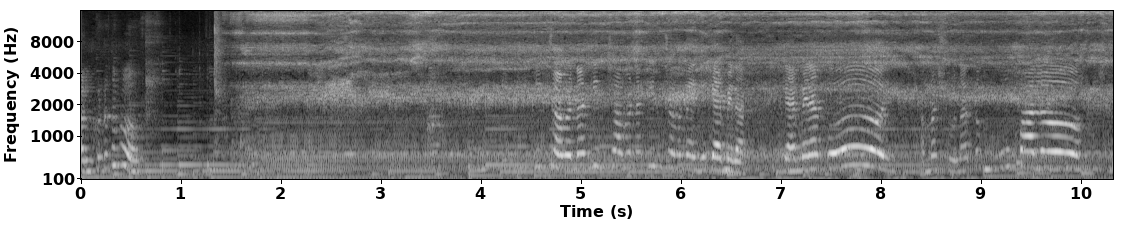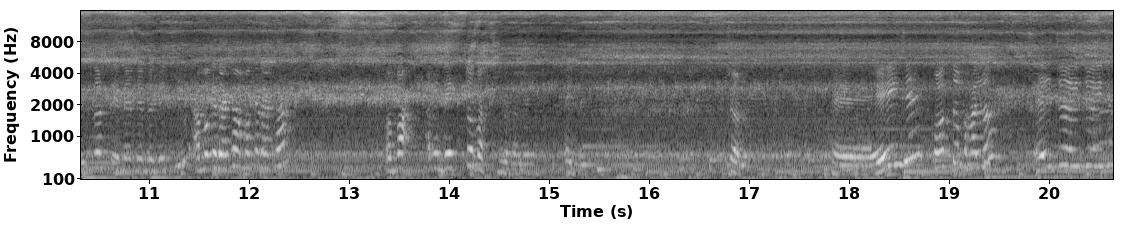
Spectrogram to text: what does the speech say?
অন করে দেবো? কিচ্ছু হবে না, কিচ্ছু হবে না, কিচ্ছু হবে না। এই যে ক্যামেরা ক্যামেরা কই? আমার সোনা তো খুব ভালো। সুন্দর টেনে নেবে দেখি। আমাকে দেখা আমাকে দেখা। বাবা, আমি দেখতেও পাচ্ছি না তাহলে। এই যে, চলো। হ্যাঁ এই যে, কত ভালো। এই যে এই যে এই যে।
